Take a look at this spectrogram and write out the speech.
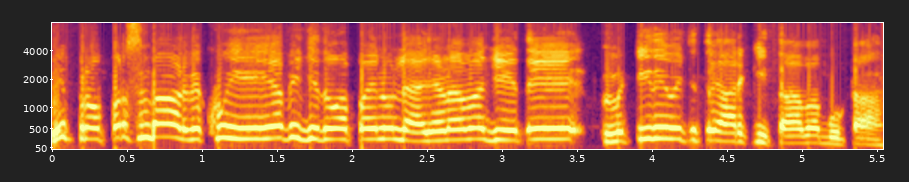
ਨਹੀਂ ਪ੍ਰੋਪਰ ਸੰਭਾਲ ਵੇਖੋ ਇਹ ਆ ਵੀ ਜਦੋਂ ਆਪਾਂ ਇਹਨੂੰ ਲੈ ਜਾਣਾ ਵਾ ਜੇ ਤੇ ਮਿੱਟੀ ਦੇ ਵਿੱਚ ਤਿਆਰ ਕੀਤਾ ਵਾ ਬੂਟਾ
